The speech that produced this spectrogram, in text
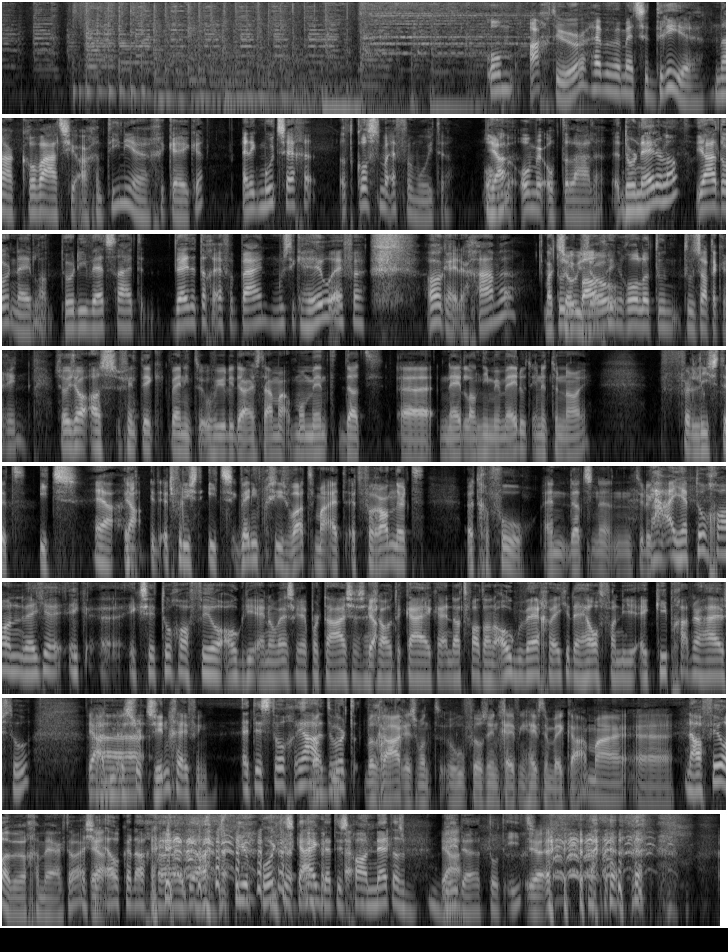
Om 8 uur hebben we met z'n drieën naar Kroatië-Argentinië gekeken. En ik moet zeggen, het kostte me even moeite om, Ja? om weer op te laden. Door Nederland? ja, door Nederland. Door die wedstrijd deed het toch even pijn. Moest ik heel even... Oké, daar gaan we. Maar toen die bal Sowieso- ging rollen, toen, toen zat ik erin. Sowieso als, vind ik, ik weet niet hoe jullie daarin staan, maar op het moment dat eh, Nederland niet meer meedoet in het toernooi, verliest het iets. Ja. Ja. Het, het, het verliest iets. Ik weet niet precies wat, maar het, het verandert het gevoel. En dat is natuurlijk... Ja, je hebt toch gewoon, weet je, ik, eh, ik zit toch wel veel ook die NOS-reportages en Ja. zo te kijken. En dat valt dan ook weg, weet je. De helft van die equipe gaat naar huis toe. ja, een, eh, soort zingeving. Het is toch, ja, wat, het wordt... wat raar is, want hoeveel zingeving heeft een WK? Maar eh, Nou, veel hebben we gemerkt hoor. Als je Ja. elke dag de vier potjes kijkt, dat is gewoon net als bidden tot iets. ja,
